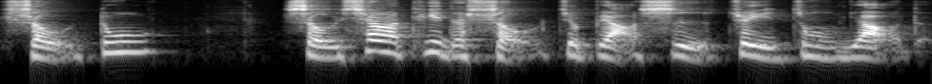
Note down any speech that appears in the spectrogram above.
首都。首孝悌的“首”就表示最重要的。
